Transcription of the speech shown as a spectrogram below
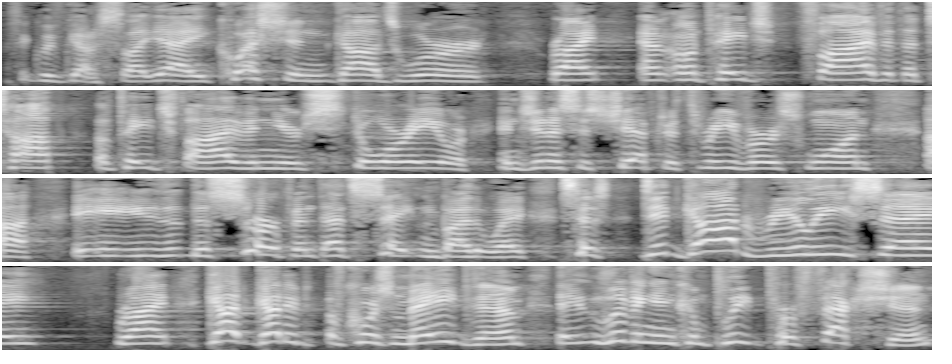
I think we've got a slide. Yeah, he questioned God's word, right? And on page five, at the top of page five in your story, or in Genesis chapter three, verse one, uh, the serpent, that's Satan, by the way, says, Did God really say? Right? God, God had, of course, made them. They living in complete perfection.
